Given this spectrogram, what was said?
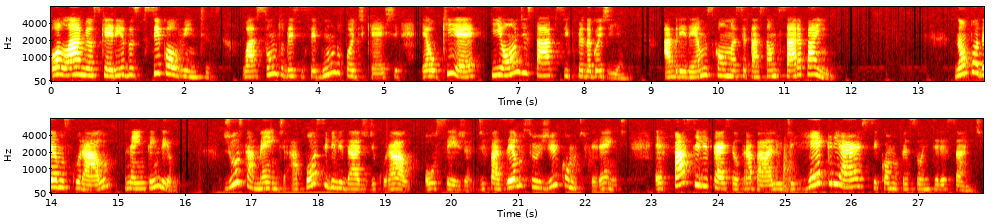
Olá, meus queridos psico-ouvintes. O assunto desse segundo podcast é o que é e onde está a psicopedagogia. Abriremos com uma citação de Sara Paim. Não podemos curá-lo nem entendê-lo. Justamente a possibilidade de curá-lo, ou seja, de fazê-lo surgir como diferente, é facilitar seu trabalho de recriar-se como pessoa interessante,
